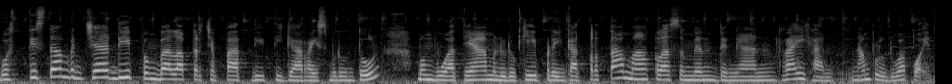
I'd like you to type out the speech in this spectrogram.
Bautista menjadi pembalap tercepat di tiga race beruntun, membuatnya menduduki peringkat pertama klasemen dengan raihan 62 poin.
